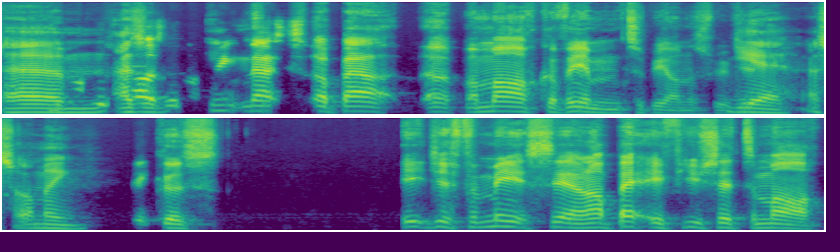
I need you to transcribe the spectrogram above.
Um, as I a, think that's about a, a mark of him, to be honest with you. yeah, that's what I mean. because it just for me it's silly. And I bet if you said to Mark,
